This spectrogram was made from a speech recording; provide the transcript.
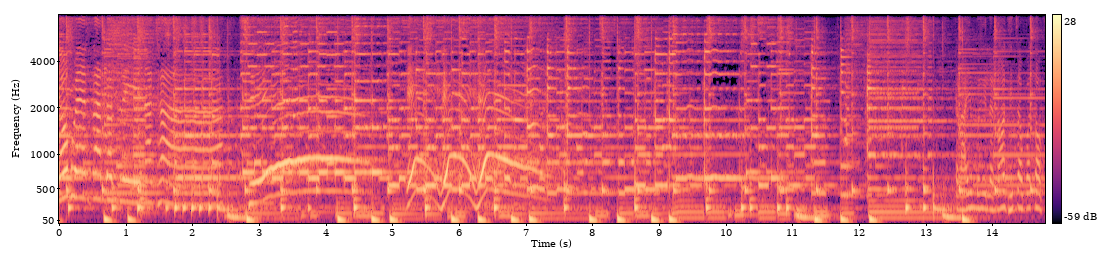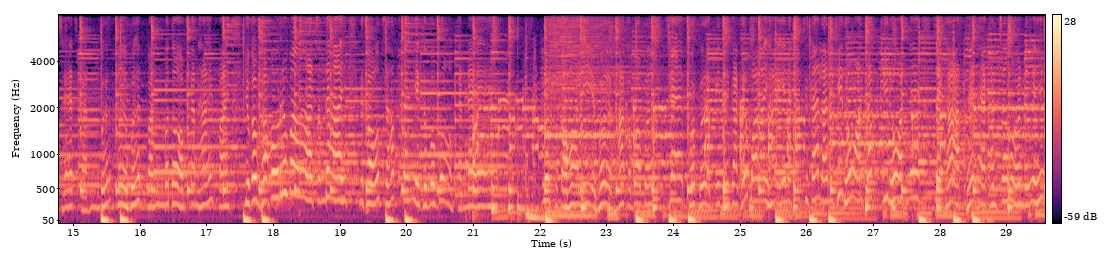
ยกเว้นการดนตรีนะคะเชเฮ้เฮ้เฮ้ไกลมือละน้อที่เจ้าบ่ตอบแชทกันเบิดมือเบิดวันบ่ตอบกันหายไป อยู่กับเขาหรือว่าจังได้เมื่อเขาจับได้ก็บ่บอกกันแน่รถสตอรี่เพิ่นหากับบ่เบิ่งแชทโพดเพิ่นอีถึงกันเธอบ่ไล่ให้นะสิแต่ละนี่คิดฮอดครับคิดฮอดแน่ใจขาดแท้กันเจ้าหนี้ไปอยู่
